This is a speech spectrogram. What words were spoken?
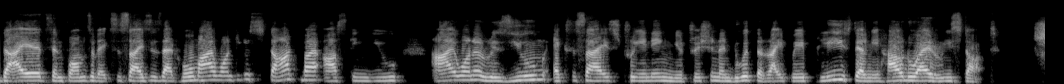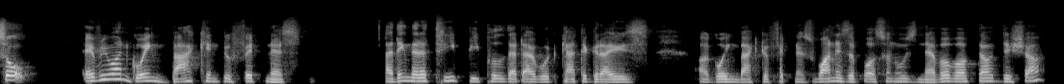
diets and forms of exercises at home. I wanted to start by asking you I want to resume exercise, training, nutrition, and do it the right way. Please tell me, how do I restart? So, everyone going back into fitness, I think there are three people that I would categorize uh, going back to fitness. One is a person who's never worked out, Disha.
